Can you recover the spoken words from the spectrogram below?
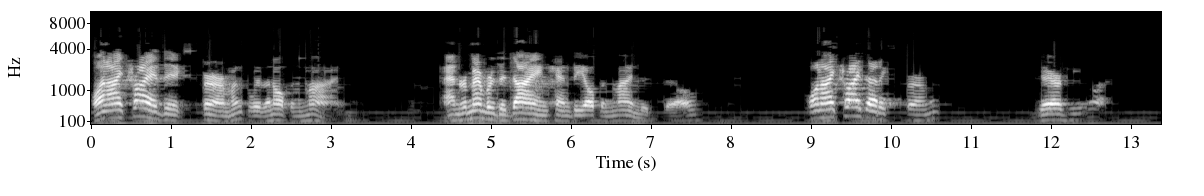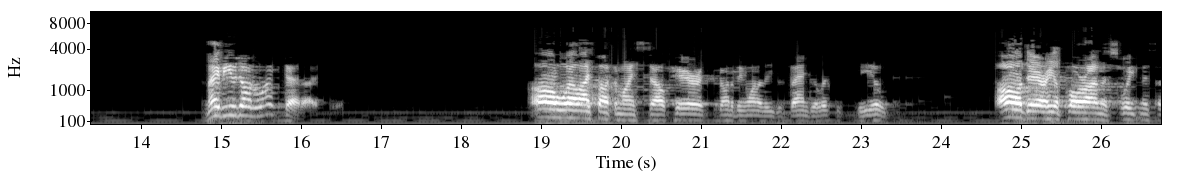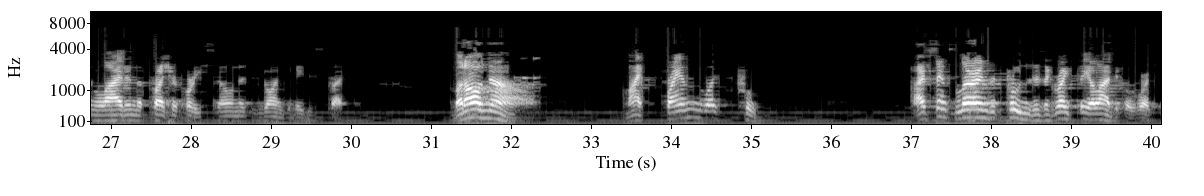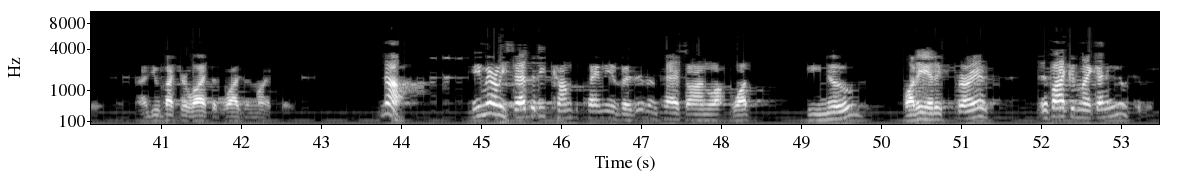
when I tried the experiment with an open mind, and remember the dying can be open-minded when I tried that experiment, there he was. Maybe you don't like that idea. Oh, well, I thought to myself, here it's going to be one of these evangelistic deals. Oh dear, he'll pour on the sweetness and light and the pressure pretty soon. This is going to be distracting. But oh no. My friend was. I've since learned that prudence is a great theological virtue. And you bet your life it was in my case. No. He merely said that he'd come to pay me a visit and pass on what he knew, what he had experienced, if I could make any use of it.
